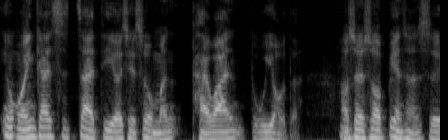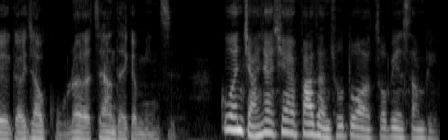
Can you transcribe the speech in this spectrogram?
因为我应该是在地，而且是我们台湾独有的，哦，所以说变成是一个叫古乐这样的一个名字。顾问讲一下，现在发展出多少周边商品？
